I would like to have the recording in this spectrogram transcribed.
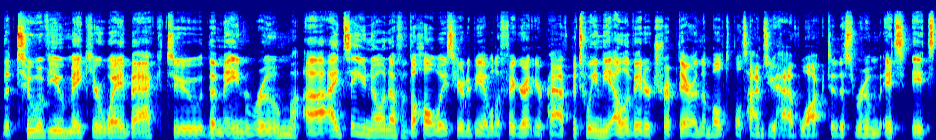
The two of you make your way back to the main room. Uh, I'd say you know enough of the hallways here to be able to figure out your path between the elevator trip there and the multiple times you have walked to this room. It's it's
